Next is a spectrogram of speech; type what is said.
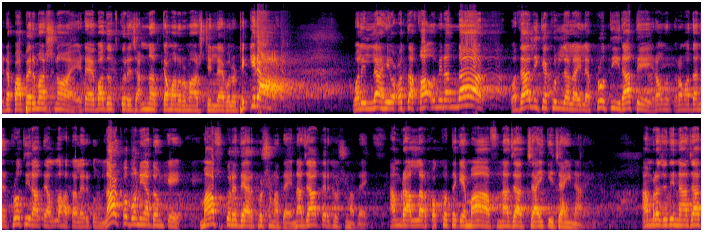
এটা পাপের মাস নয়, এটা ইবাদত করে জান্নাত কামানোর মাস, চিল্লায় বলো, ঠিক প্রতি রাতে রমাদানের প্রতি রাতে আল্লাহ এরকম লাখো বনি আদমকে মাফ করে দেওয়ার ঘোষণা দেয়, নাজাতের ঘোষণা দেয়। আমরা আল্লাহর পক্ষ থেকে মাফ, নাজাত চাই কি চাই না? আমরা যদি নাজাত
